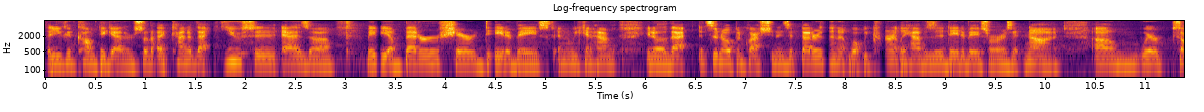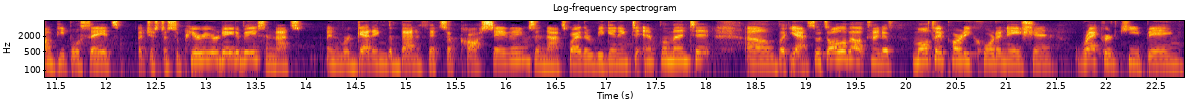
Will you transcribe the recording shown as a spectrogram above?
that you can come together. So that kind of that use as a maybe a better shared database, and we can have you know that it's an open question: is it better than what we currently have as a database, or is it not? Um, where some people say it's just a superior database, and that's and we're getting the benefits of cost savings, and that's why they're beginning to implement it. Um, but yeah, so it's all about kind of multi-party coordination, record keeping,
